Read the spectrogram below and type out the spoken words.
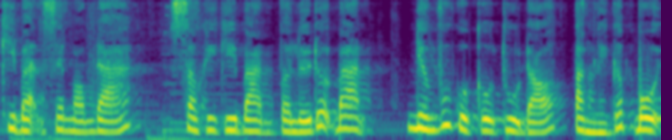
Khi bạn xem bóng đá, sau khi ghi bàn vào lưới đội bạn, niềm vui của cầu thủ đó tăng lên gấp bội.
